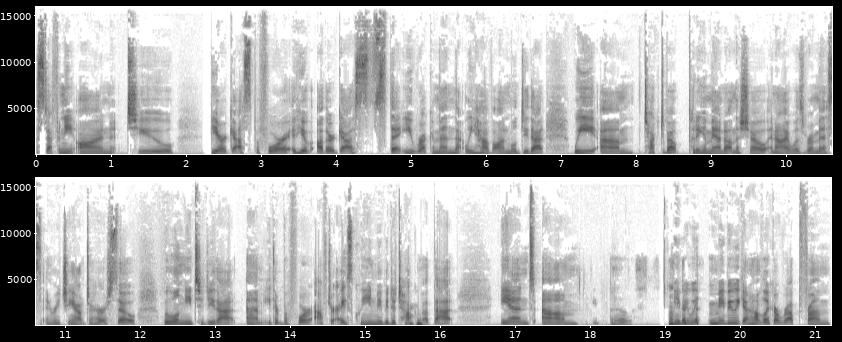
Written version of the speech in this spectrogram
Stephanie on to be our guests before. If you have other guests that you recommend that we have on, we'll do that. We um, talked about putting Amanda on the show, and I was remiss in reaching out to her, so we will need to do that um, either before or after Ice Queen, maybe to talk about that and um, both. maybe we maybe we can have like a rep from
